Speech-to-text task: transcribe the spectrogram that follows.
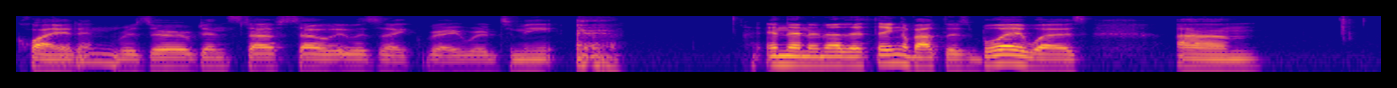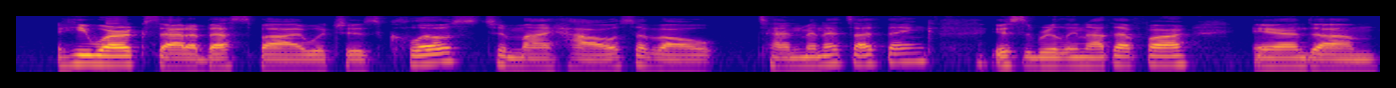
quiet and reserved and stuff, so it was like very weird to me. and then another thing about this boy was, um, he works at a Best Buy, which is close to my house, about 10 minutes, I think. It's really not that far. And um,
